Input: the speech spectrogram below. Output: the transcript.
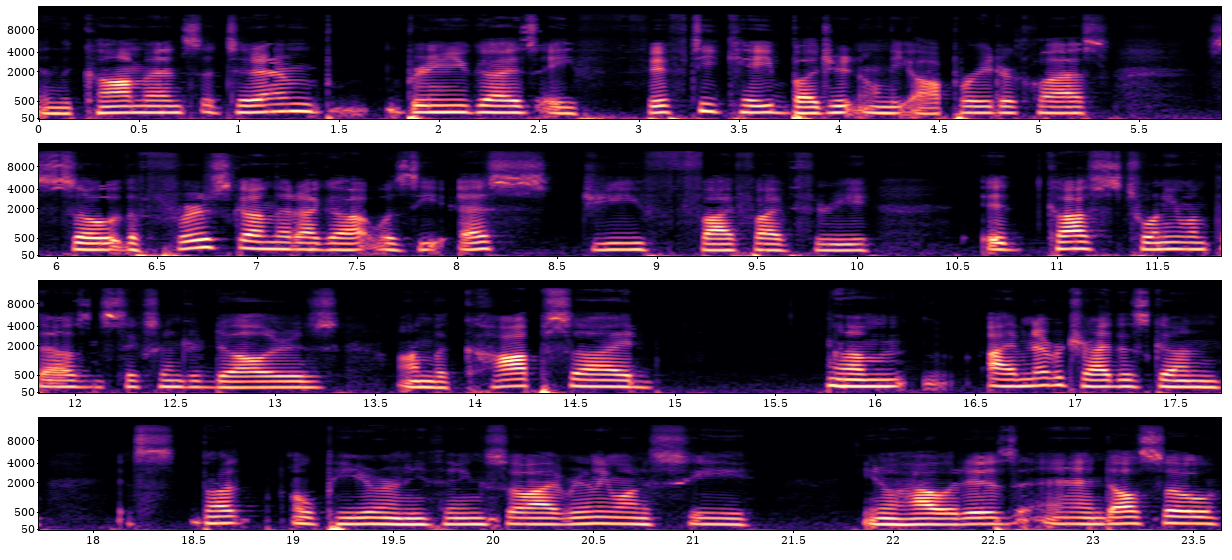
in the comments. And today I'm bringing you guys a 50k budget on the Operator class. So the first gun that I got was the SG553. It costs $21,600 on the cop side. Um, I've never tried this gun it's not OP or anything, so I really want to see, you know, how it is. And also,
